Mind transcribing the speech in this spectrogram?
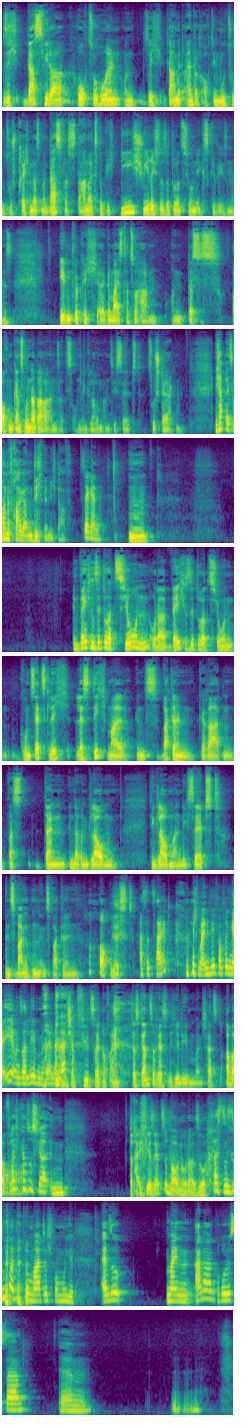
Sich das wieder hochzuholen und sich damit einfach auch den Mut zuzusprechen, dass man das, was damals wirklich die schwierigste Situation X gewesen ist, eben wirklich äh, gemeistert zu haben. Und das ist auch ein ganz wunderbarer Ansatz, um den Glauben an sich selbst zu stärken. Ich habe jetzt mal eine Frage an dich, wenn ich darf. Sehr gerne. Mm. In welchen Situationen oder welche Situation grundsätzlich lässt dich mal ins Wackeln geraten, was deinen inneren Glauben, den Glauben an dich selbst ins Wanken, ins Wackeln lässt. Hast du Zeit? Ich meine, wir verbringen ja eh unser Leben miteinander. Ich habe viel Zeit noch ein, das ganze restliche Leben, mein Schatz. Aber oh. vielleicht kannst du es ja in drei, vier Sätze bauen oder so. Das hast du super diplomatisch formuliert. Also mein allergrößter, ähm,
